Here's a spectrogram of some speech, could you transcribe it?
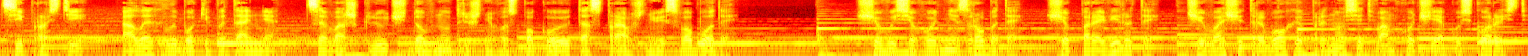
Ці прості, але глибокі питання це ваш ключ до внутрішнього спокою та справжньої свободи. Що ви сьогодні зробите, щоб перевірити, чи ваші тривоги приносять вам хоч якусь користь?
